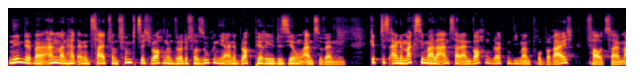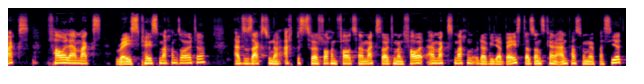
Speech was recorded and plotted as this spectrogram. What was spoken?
nehmen wir mal an, man hat eine Zeit von 50 Wochen und würde versuchen, hier eine Blockperiodisierung anzuwenden. Gibt es eine maximale Anzahl an Wochenblöcken, die man pro Bereich V2 Max, VLR Max, Race Pace machen sollte? Also sagst du, nach acht bis zwölf Wochen V2 Max sollte man VLR Max machen oder wieder Base, da sonst keine Anpassung mehr passiert?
